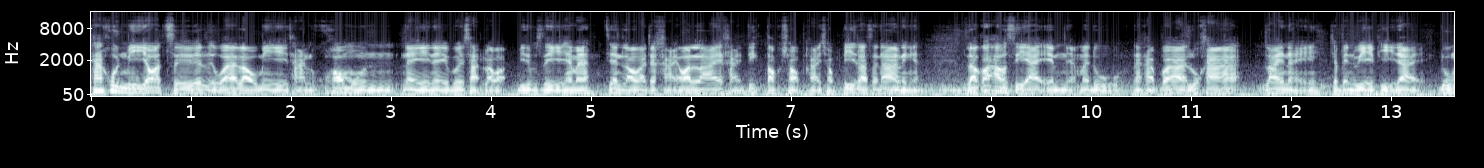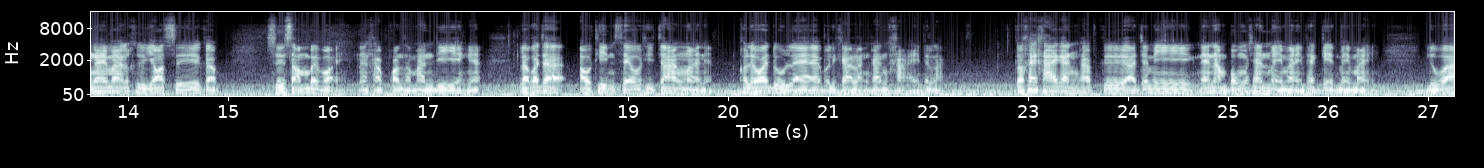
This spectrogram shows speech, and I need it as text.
ถ้าคุณมียอดซื้อหรือว่าเรามีฐานข้อมูลในในบริษัทเราอะ B2C ใช่ไหมเช่นเราอาจจะขายออนไลน์ ขาย TikTok Shop ขาย Shopee Lazada อะไรเงี้ยเราก็เอา CRM เนี่ยมาดูนะครับว่าลูกค้ารายไหนจะเป็น VIP ได้ ดูง่ายมากก็คือยอดซื้อกับซื้อซ้ำบ่อยๆนะครับความสัมพันธ์ดีอย่างเงี้ยเราก็จะเอาทีมเซลล์ที่จ้างมาเนี่ยเขาเรียกว่าดูแลบริการหลังการขายเป็นหลัก ก็คล้าย ๆ กันครับ คืออาจจะมีแนะนำโปรโมชั่นใหม่ๆแพ็กเกจใหม่ ๆ หรือว่า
